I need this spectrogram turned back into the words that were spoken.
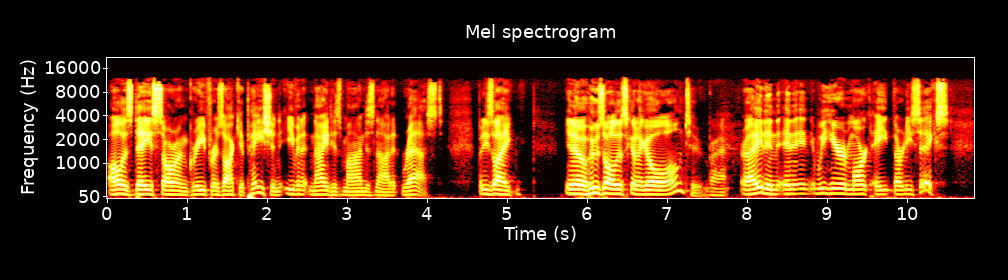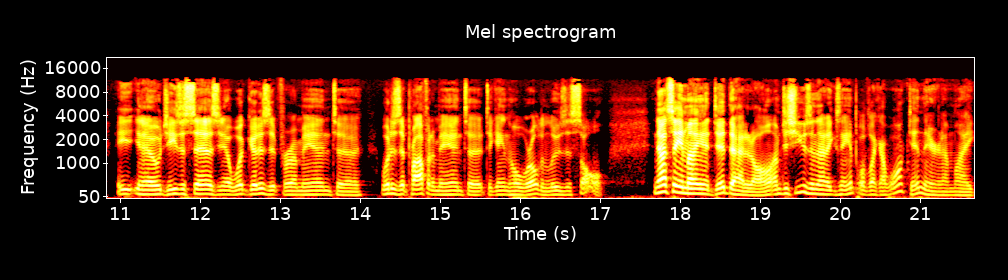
All his days sorrow and grief for his occupation. Even at night, his mind is not at rest." But he's like, you know, who's all this going to go along to? Right. right? And, and and we hear in Mark eight thirty six, he you know Jesus says, you know, what good is it for a man to what does it profit a man to to gain the whole world and lose his soul? Not saying my aunt did that at all. I'm just using that example of like I walked in there and I'm like,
